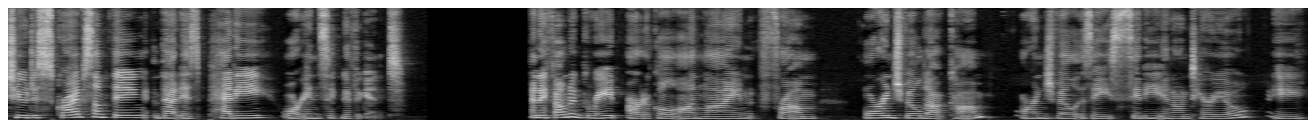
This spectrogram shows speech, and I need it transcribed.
to describe something that is petty or insignificant. And I found a great article online from orangeville.com. Orangeville is a city in Ontario, a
